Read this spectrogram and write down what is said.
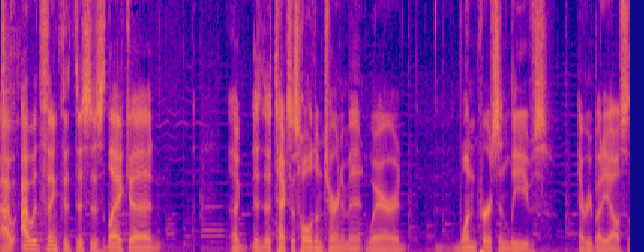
I I would think that this is like a a the Texas Hold'em tournament where one person leaves, everybody else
